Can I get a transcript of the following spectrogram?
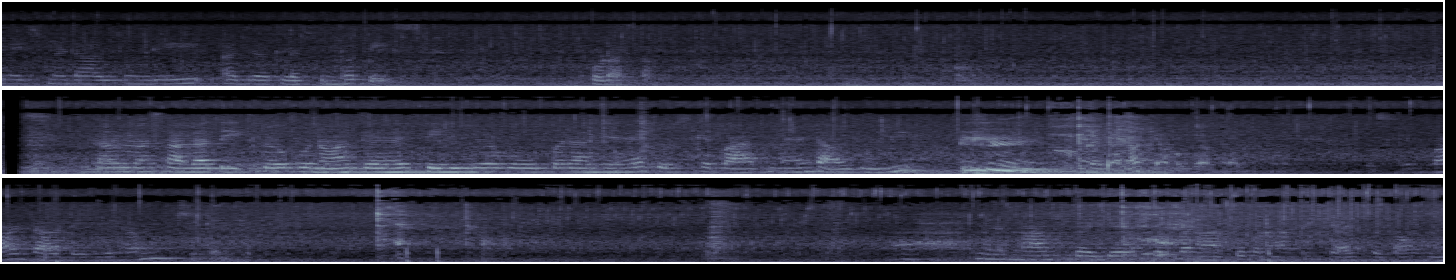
मैं इसमें डाल दूँगी अदरक लहसुन का पेस्ट थोड़ा सा। और मसाला देख रहे हो, भुना गया है, तेल जो है वो ऊपर आ गया है तो उसके बाद मैं डाल दूँगी बताना क्या हो गया उसके बाद डाल देंगे हम चिकन मेरा नाक बढ़ गया तो बनाते बनाते क्या बताऊँ।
